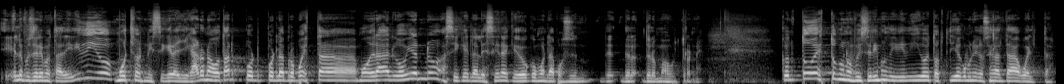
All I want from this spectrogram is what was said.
el oficialismo está dividido, muchos ni siquiera llegaron a votar por, por la propuesta moderada del gobierno, así que la lecera quedó como en la posición de, de- de los más ultrones. Con todo esto, con el oficialismo dividido, tortilla comunicacional da vuelta.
